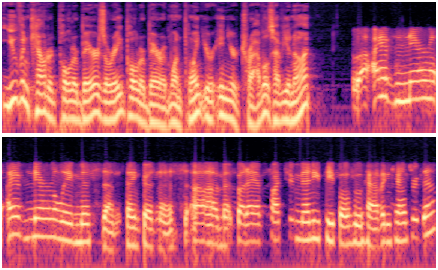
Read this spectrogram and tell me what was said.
you've encountered polar bears or a polar bear at one point. You're in your travels, have you not? I have narrow, I have narrowly missed them, thank goodness. Um, but I have talked to many people who have encountered them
